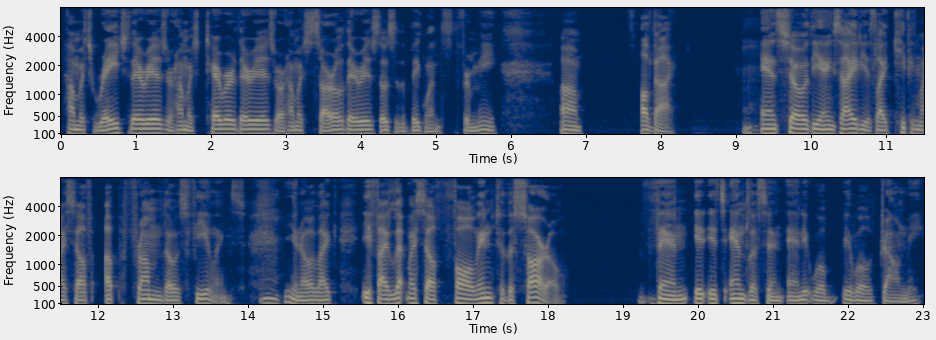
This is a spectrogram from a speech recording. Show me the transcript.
how much rage there is or how much terror there is or how much sorrow there is those are the big ones for me um, i'll die and so the anxiety is like keeping myself up from those feelings. You know, like if I let myself fall into the sorrow, then it, it's endless and, and it will it will drown me.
